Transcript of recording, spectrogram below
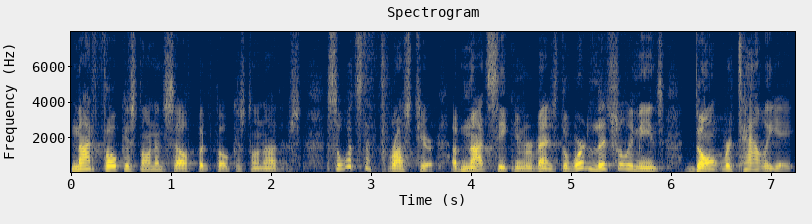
Not focused on himself, but focused on others. So, what's the thrust here of not seeking revenge? The word literally means don't retaliate.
